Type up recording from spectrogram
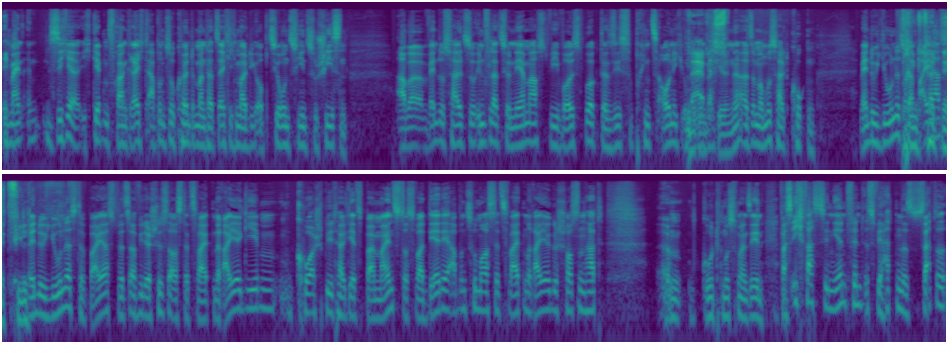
Ich meine, ähm, sicher, ich gebe Frank recht, ab und zu könnte man tatsächlich mal die Option ziehen zu schießen. Aber wenn du es halt so inflationär machst wie Wolfsburg, dann siehst du, bringt es auch nicht unbedingt naja, viel. Ne? Also man muss halt gucken. Wenn du Younes dabei halt hast, wenn du Younes dabei hast, wird es auch wieder Schüsse aus der zweiten Reihe geben. Chor spielt halt jetzt bei Mainz. Das war der, der ab und zu mal aus der zweiten Reihe geschossen hat. Ähm, gut, muss man sehen. Was ich faszinierend finde, ist, wir hatten eine satte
